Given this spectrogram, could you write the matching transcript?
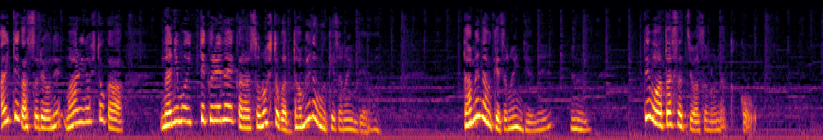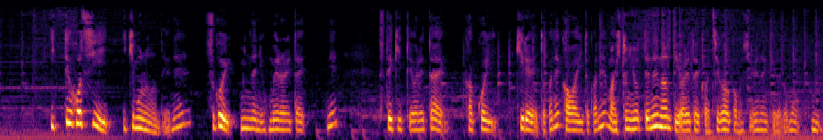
相手がそれをね、周りの人が何も言ってくれないからその人がダメなわけじゃないんだよ。ダメなわけじゃないんだよね。うん。でも私たちはそのなんかこう、言ってほしい生き物なんだよね。すごいみんなに褒められたい。ね。素敵って言われたい。かっこいい。綺麗とかね、可愛いとかね。まあ人によってね、なんて言われたいかは違うかもしれないけれども。うん。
